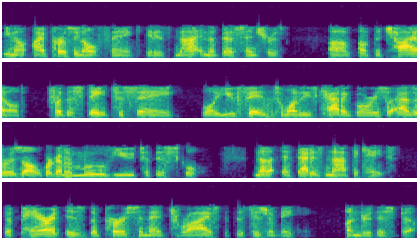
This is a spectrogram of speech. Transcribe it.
you know, I personally don't think it is not in the best interest of, of the child for the state to say, well, you fit into one of these categories, so as a result, we're going to move you to this school. No, if that is not the case. The parent is the person that drives the decision making under this bill.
